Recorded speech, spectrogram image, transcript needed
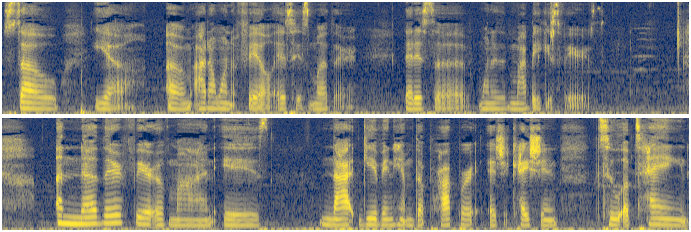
So, yeah, um, I don't want to fail as his mother. That is uh, one of my biggest fears. Another fear of mine is not giving him the proper education to obtain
